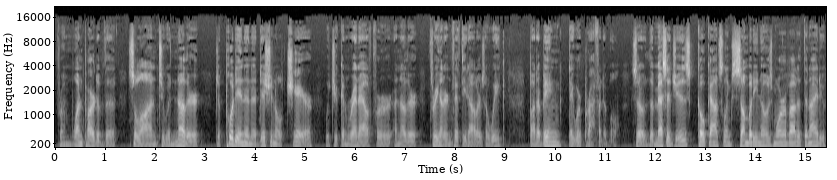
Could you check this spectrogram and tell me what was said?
from one part of the salon to another to put in an additional chair, which you can rent out for another $350 a week. Bada bing, they were profitable. So the message is co counseling. Somebody knows more about it than I do.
